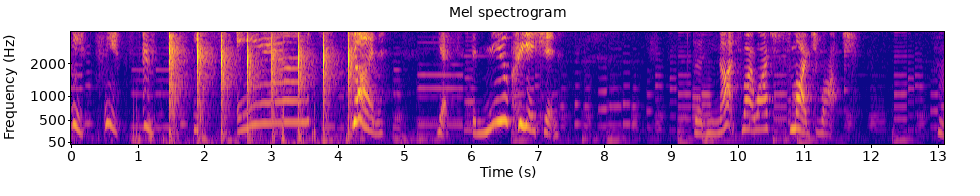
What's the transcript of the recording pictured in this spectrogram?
Yeah, yeah, mm, yeah. And done. Yes, the new creation. The not smartwatch, smartwatch. Hmm.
